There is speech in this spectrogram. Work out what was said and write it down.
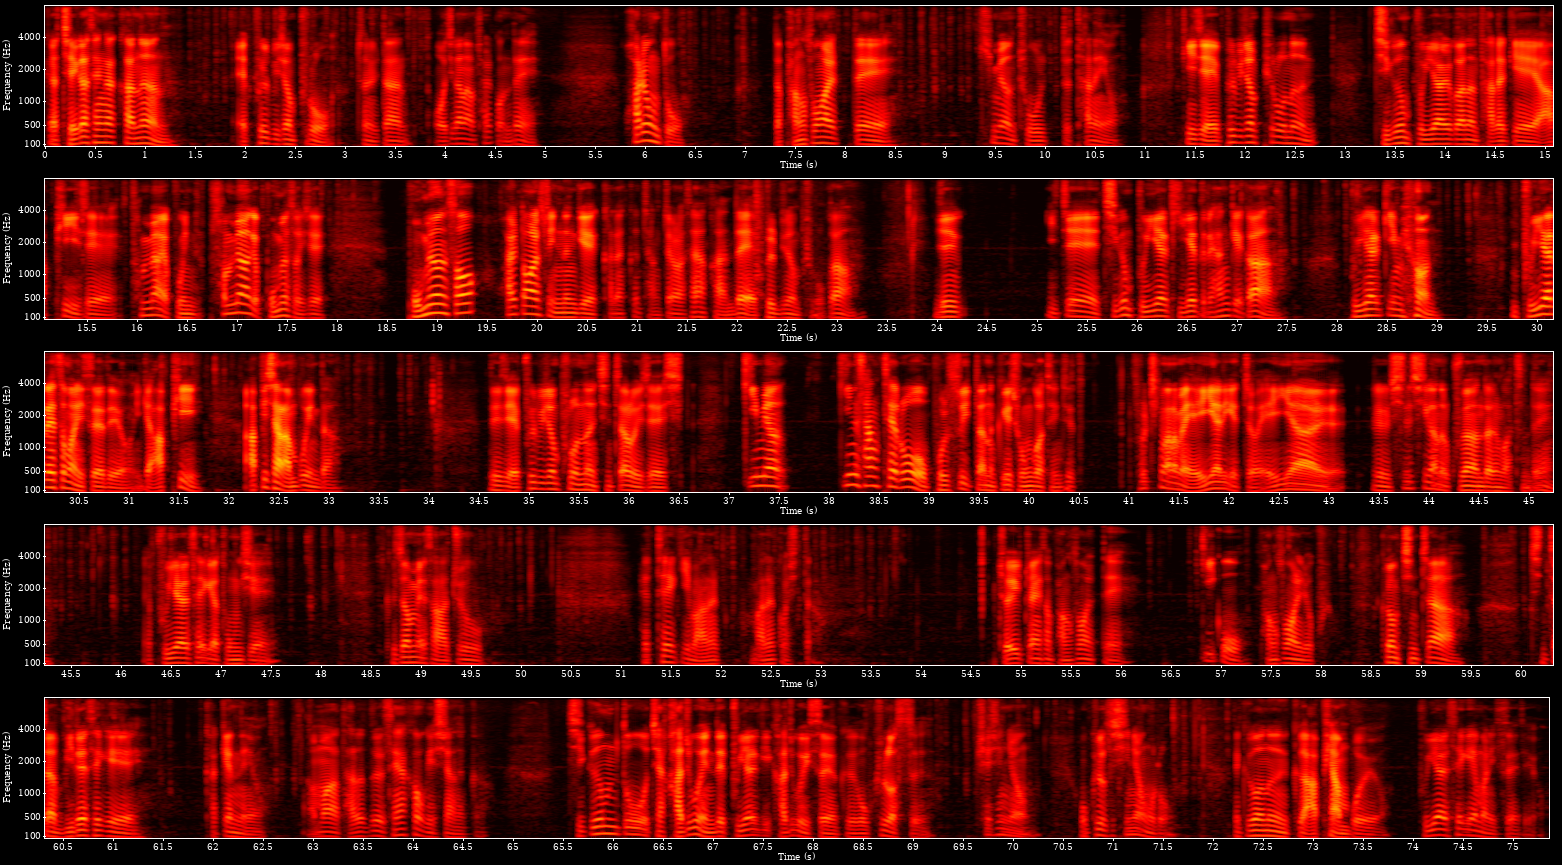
그러니까 제가 생각하는 애플 비전 프로 저는 일단 어지간하면 살 건데 활용도 일단 방송할 때 키면 좋을 듯 하네요. 이게 이제 애플 비전 프로는 지금 VR과는 다르게 앞이 이제 선명하게 보인 선명하게 보면서 이제 보면서 활동할 수 있는 게 가장 큰 장점이라고 생각하는데 애플 비전 프로가 이제 이제 지금 VR 기계들의 한계가 VR 끼면 VR에서만 있어야 돼요. 이게 앞이 앞이 잘 안 보인다. 근데 이제 애플 비전 프로는 진짜로 이제 시- 끼면 낀 상태로 볼 수 있다는 그게 좋은 것 같아요. 이제 솔직히 말하면 AR이겠죠. AR을 실시간으로 구현한다는 것 같은데 VR 세계가 동시에 그 점에서 아주 혜택이 많을 많을 것이다. 저희 입장에선 방송할 때 끼고 방송하려고요. 그럼 진짜 진짜 미래 세계에 갔겠네요. 아마 다들 생각하고 계시지 않을까. 지금도 제가 가지고 있는데 VR기 가지고 있어요. 그 오큘러스 최신형 오큘러스 신형으로. 근데 그거는 그 앞이 안 보여요. VR 세계에만 있어야 돼요.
